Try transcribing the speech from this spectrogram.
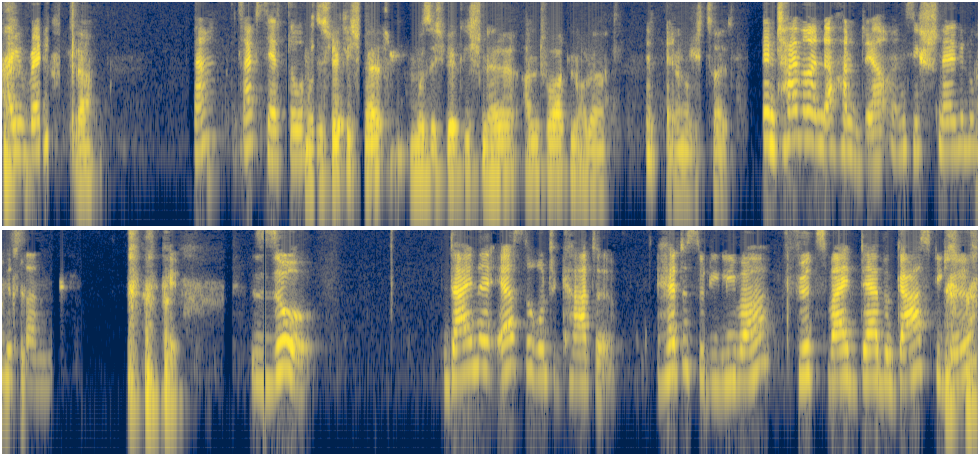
Are you ready? Klar. Ja, sag's jetzt so. Muss ich wirklich schnell, muss ich wirklich schnell antworten oder wie lange habe ich Zeit? Den Timer in der Hand, ja. Wenn es nicht schnell genug Okay. ist, dann. Okay. So. Deine erste rote Karte. Hättest du die lieber für zwei derbe garstige,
